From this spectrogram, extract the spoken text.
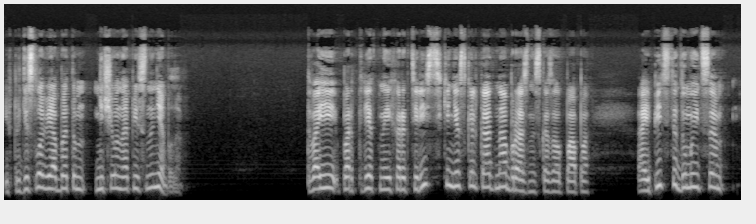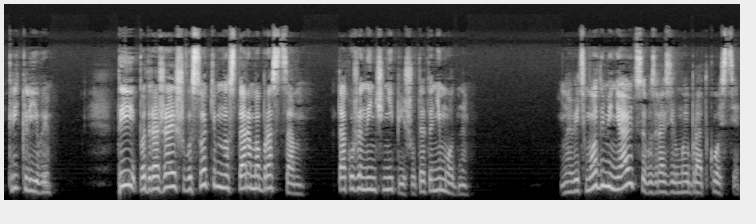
и в предисловии об этом ничего написано не было. «Твои портретные характеристики несколько однообразны», — сказал папа, — «а эпитеты, думается, крикливы. Ты подражаешь высоким, но старым образцам. Так уже нынче не пишут, это не модно. — Но ведь моды меняются, — возразил мой брат Костя.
